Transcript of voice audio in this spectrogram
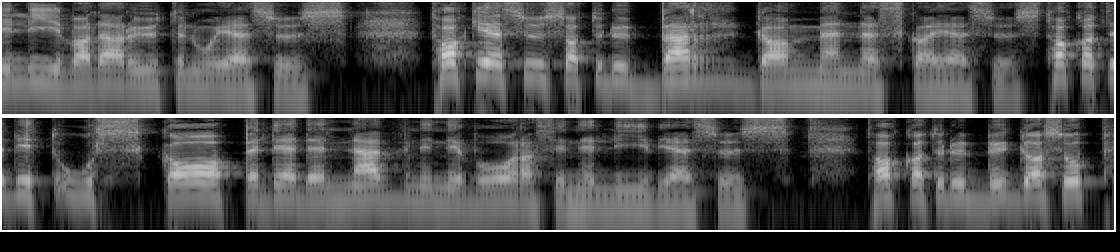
i livet der ute nå, Jesus. Takk, Jesus, at du berger mennesker, Jesus. Takk at ditt ord skaper det det nevner i våre sine liv, Jesus. Takk at du bygger oss opp.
